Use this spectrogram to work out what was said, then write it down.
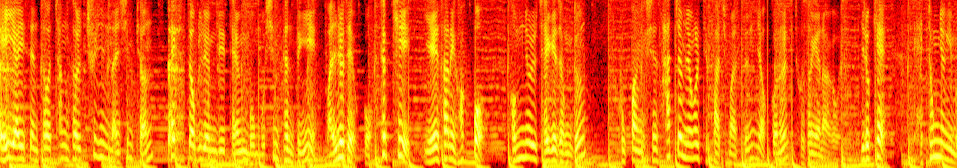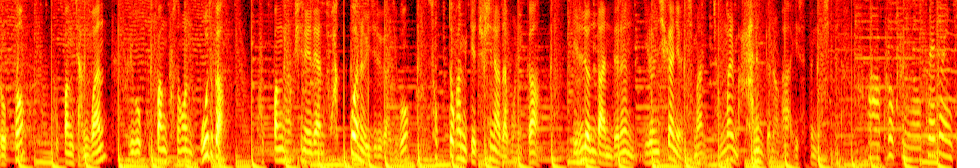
AI 센터 창설 추진단 심편, 핵WMD 대응본부 심편 등이 완료되었고 특히 예산의 확보, 법률 재개정 등 국방혁신 4.0을 뒷받침할 수 있는 여건을 조성해 나가고 있습니다. 이렇게 대통령님으로부터 국방장관 그리고 국방구성원 모두가 국방혁신에 대한 확고한 의지를 가지고 속도감 있게 추진하다 보니까 1년도 안 되는 이런 시간이었지만 정말 많은 변화가 있었던 것입니다. 아 그렇군요. 그래서인지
